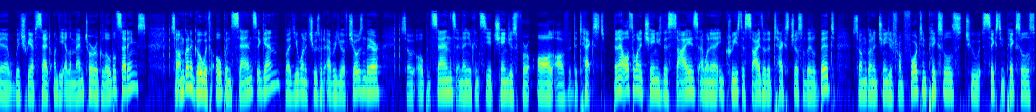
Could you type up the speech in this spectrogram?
uh, which we have set on the Elementor global settings. So I'm going to go with Open Sans again, but you want to choose whatever you have chosen there. So open sans, and then you can see it changes for all of the text. Then I also want to change the size. I want to increase the size of the text just a little bit. So I'm going to change it from 14 pixels to 16 pixels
